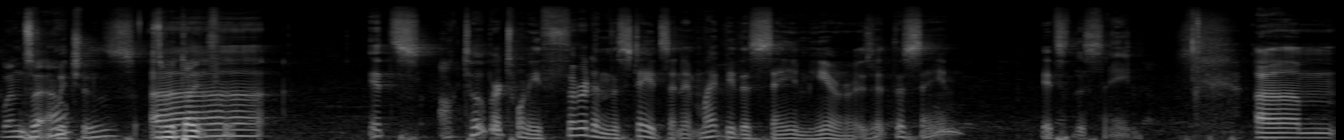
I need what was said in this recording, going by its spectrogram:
When's it out? Witches. Is there a date for it? Uh, It's October 23rd in the States, and it might be the same here. Is it the same? It's the same. Um,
